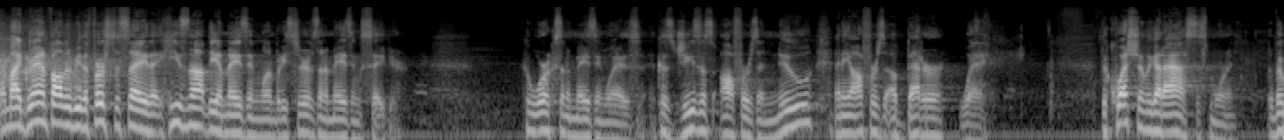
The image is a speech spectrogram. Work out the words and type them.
And my grandfather would be the first to say that he's not the amazing one, but he serves an amazing Savior who works in amazing ways because Jesus offers a new and he offers a better way. The question we got to ask this morning, the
